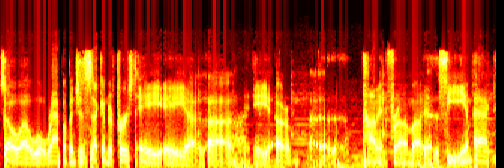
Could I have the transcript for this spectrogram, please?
So uh, we'll wrap up in just a second. But first, a a uh, a, a, comment from uh, CE Impact,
